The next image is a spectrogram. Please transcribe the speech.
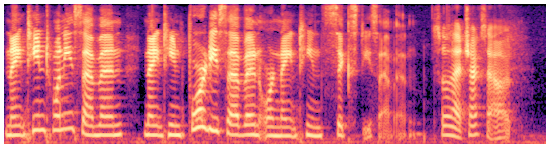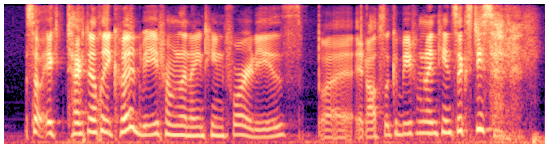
1927, 1947, or 1967. So that checks out. So it technically could be from the 1940s, but it also could be from 1967.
